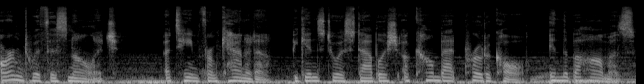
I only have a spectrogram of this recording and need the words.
Armed with this knowledge, a team from Canada begins to establish a combat protocol in the Bahamas.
